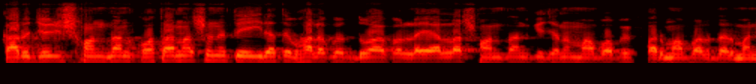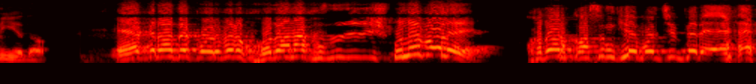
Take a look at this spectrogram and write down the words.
কারও যদি সন্তান কথা না শুনে তো এই রাতে ভালো করে দোয়া করলে আল্লাহ, সন্তানকে যেন মা বাপে ফার্মা বারদার মানিয়ে দাও। এক রাতে করবেন, খোদা না খাসা যদি শুনে বলে, খোদার কসম খেয়ে বলছি, ফের এক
